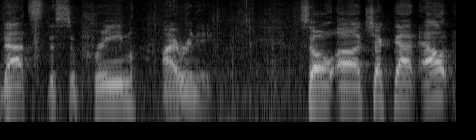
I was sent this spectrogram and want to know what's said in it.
That's the supreme irony. So uh, check that out.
